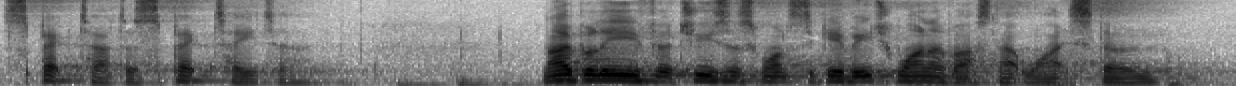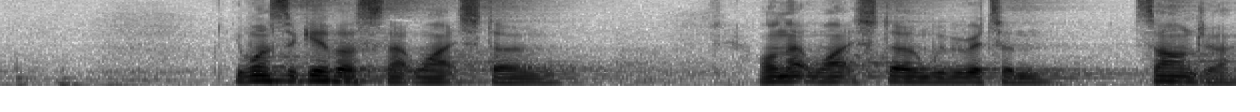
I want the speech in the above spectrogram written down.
spectator, spectator. And I believe that Jesus wants to give each one of us that white stone. He wants to give us that white stone. On that white stone will be written, Sandra,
